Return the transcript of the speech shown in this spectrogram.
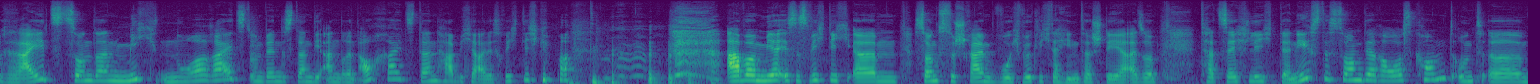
reizt, sondern mich nur reizt. Und wenn es dann die anderen auch reizt, dann habe ich ja alles richtig gemacht. Aber mir ist es wichtig, ähm, Songs zu schreiben, wo ich wirklich dahinter stehe. Also tatsächlich der nächste Song, der rauskommt und äh,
